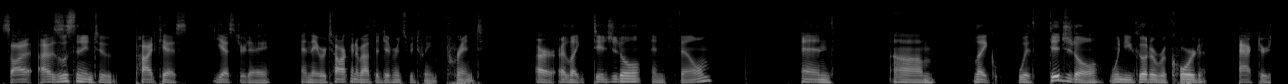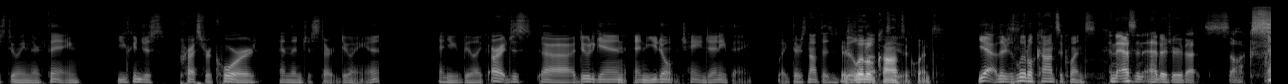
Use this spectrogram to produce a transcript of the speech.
So I, I was listening to a podcast yesterday, and they were talking about the difference between print or, or like digital and film, and um, like with digital, when you go to record actors doing their thing, you can just press record and then just start doing it, and you'd be like, all right, just uh, do it again, and you don't change anything. Like there's not this There's little up to- consequence. Yeah, there's little consequence. And as an editor, that sucks.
